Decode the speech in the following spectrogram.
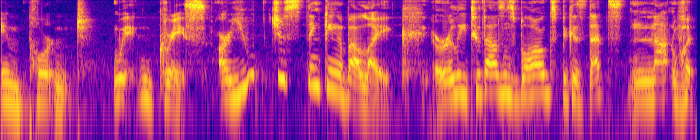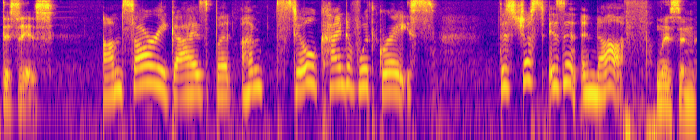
important. Wait, Grace, are you just thinking about like early 2000s blogs? Because that's not what this is. I'm sorry, guys, but I'm still kind of with Grace. This just isn't enough. Listen,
